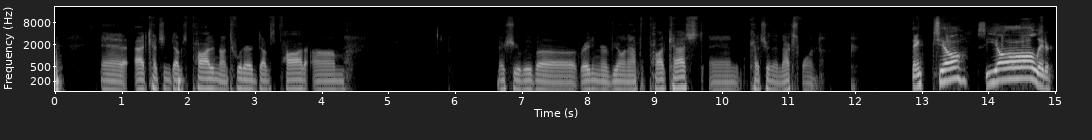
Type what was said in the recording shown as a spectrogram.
and at catching dubs pod and on Twitter at dubs pod. Um Make sure you leave a rating and review on Apple Podcast and catch you in the next one. Thanks, y'all. See y'all later.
